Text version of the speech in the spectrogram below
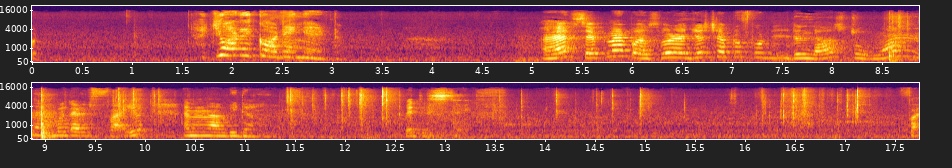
My password. You are recording it. I have set my password. I just have to put the last one number that is 5 and then I'll be done with this safe. 5.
